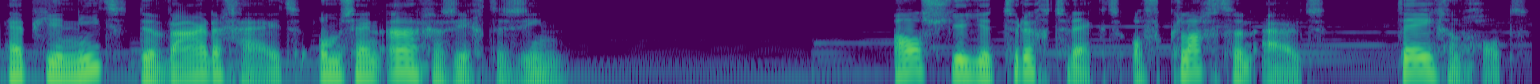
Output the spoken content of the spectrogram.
heb je niet de waardigheid om Zijn aangezicht te zien. Als je je terugtrekt of klachten uit tegen God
